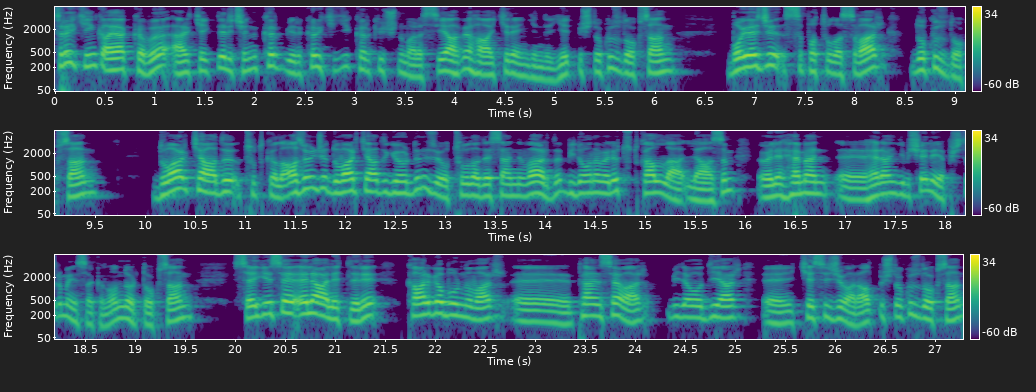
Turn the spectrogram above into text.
Trekking ayakkabı erkekler için 41, 42, 43 numara siyah ve haki renginde 79.90. Boyacı spatulası var 9.90. Duvar kağıdı tutkalı. Az önce duvar kağıdı gördünüz ya o tuğla desenli vardı. Bir de ona böyle tutkalla lazım. Öyle hemen e, herhangi bir şeyle yapıştırmayın sakın. 14.90. SGS el aletleri karga burnu var, e, pense var. Bir de o diğer e, kesici var. 69.90.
